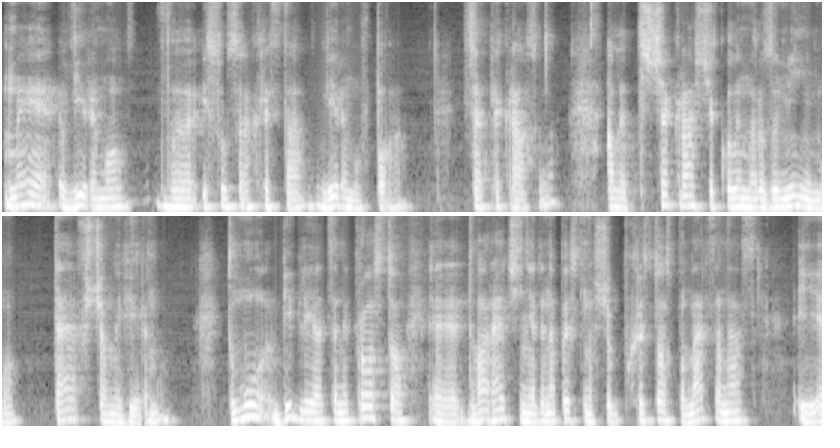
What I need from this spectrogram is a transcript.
Ми віримо в Ісуса Христа, віримо в Бога. Це прекрасно. Але ще краще, коли ми розуміємо те, в що ми віримо. Тому Біблія це не просто е, два речення, де написано, щоб Христос помер за нас, і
